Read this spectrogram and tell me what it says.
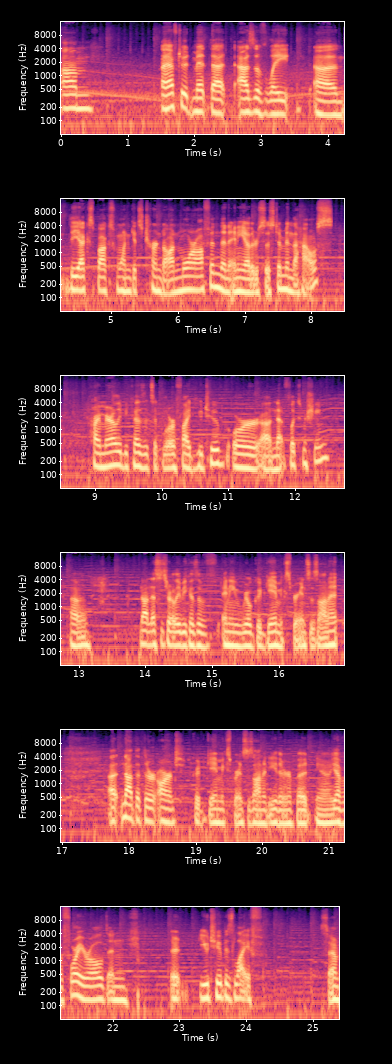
um, I have to admit that as of late, uh, the Xbox One gets turned on more often than any other system in the house, primarily because it's a glorified YouTube or uh, Netflix machine. Uh, not necessarily because of any real good game experiences on it. Uh, not that there aren't good game experiences on it either, but you know, you have a four-year-old and YouTube is life. So,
